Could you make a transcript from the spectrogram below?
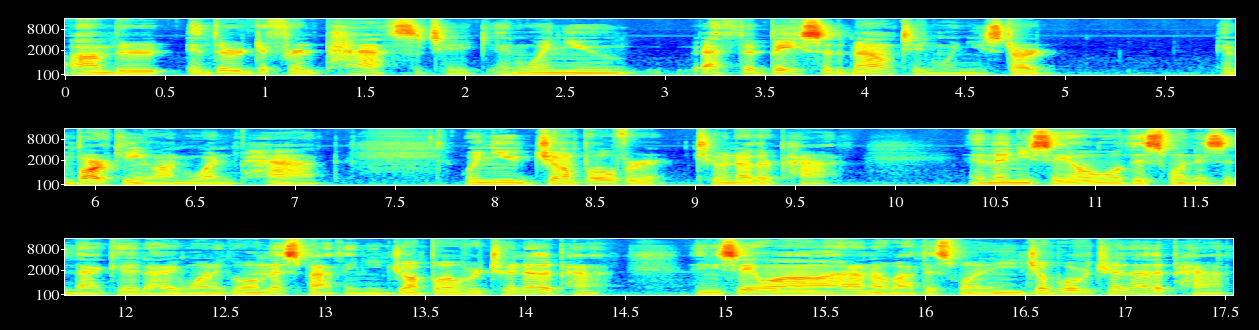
Um, there and there are different paths to take. And when you at the base of the mountain, when you start embarking on one path, when you jump over to another path, and then you say, oh, well, this one isn't that good. I want to go on this path. And you jump over to another path. And you say, well, I don't know about this one. And you jump over to another path.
